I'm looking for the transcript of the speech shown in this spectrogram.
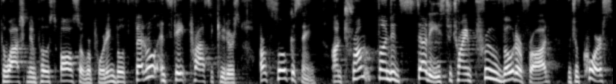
The Washington Post also reporting both federal and state prosecutors are focusing on Trump funded studies to try and prove voter fraud, which of course,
